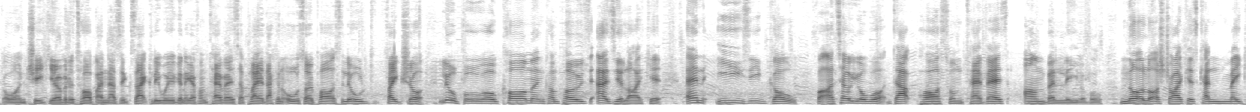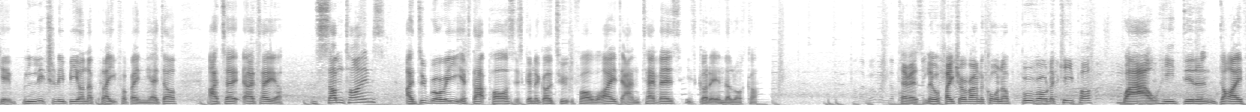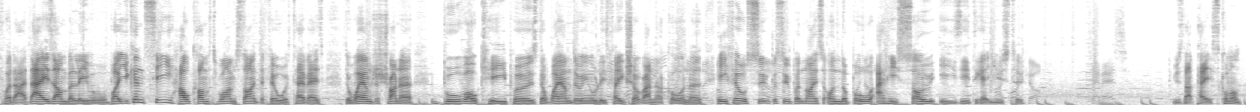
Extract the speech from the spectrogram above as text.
Go on, cheeky over the top, and that's exactly what you're going to get from Tevez. A player that can also pass, a little fake shot, little ball roll, calm and composed as you like it. An easy goal. But I tell you what, that pass from Tevez, unbelievable. Not a lot of strikers can make it literally be on a plate for Ben Yedder. I, I tell you, sometimes I do worry if that pass is going to go too far wide, and Tevez, he's got it in the locker. Tevez, little fake shot around the corner. Bull roll the keeper. Wow, he didn't die for that. That is unbelievable. But you can see how comfortable I'm starting to feel with Tevez. The way I'm just trying to bull roll keepers. The way I'm doing all these fake shots around the corner. He feels super, super nice on the ball. And he's so easy to get used to. Use that pace. Come on.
